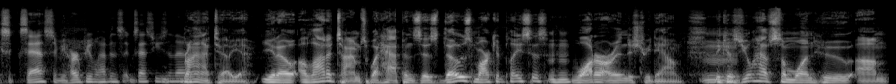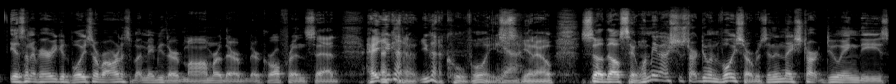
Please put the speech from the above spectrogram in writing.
success? Have you heard people having success using those? Brian, I tell you, you know, a lot of times what happens is those marketplaces Mm-hmm. water our industry down Mm. because you'll have someone who um, not a very good voiceover artist, but maybe their mom or their, their girlfriend said, "Hey, you got a you got a cool voice," Yeah. you know. So they'll say, "Well, maybe I should start doing voiceovers," and then they start doing these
